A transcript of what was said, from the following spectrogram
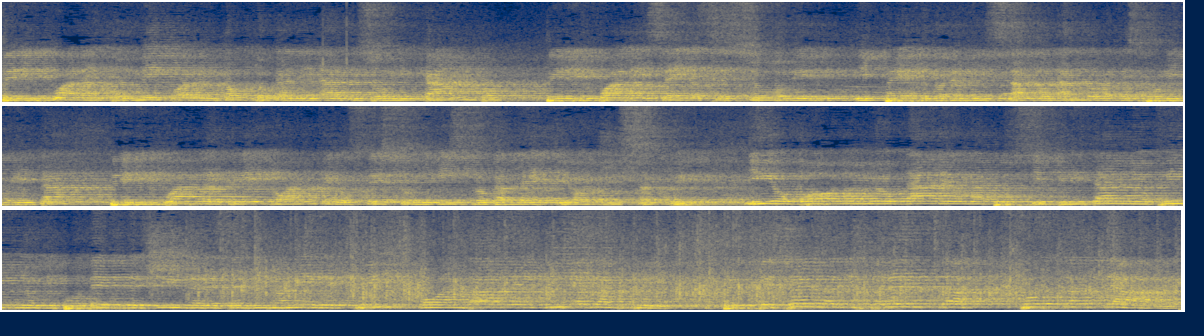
per il quale con me 48 candidati sono in campo, per il quale i sei assessori in pecora mi stanno dando la disponibilità, per il quale credo anche lo stesso ministro Galletti oggi sta qui. Io voglio dare una possibilità a mio figlio di poter decidere se rimanere qui o andare via da qui, perché c'è una differenza sostanziale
